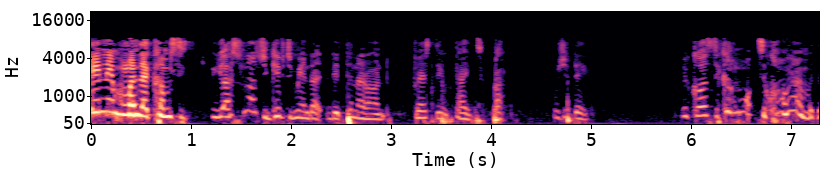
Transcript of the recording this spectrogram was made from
Any money that comes, you as soon as you give to me and that they turn around, first thing tithe, bah, push it there. Because want to call me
